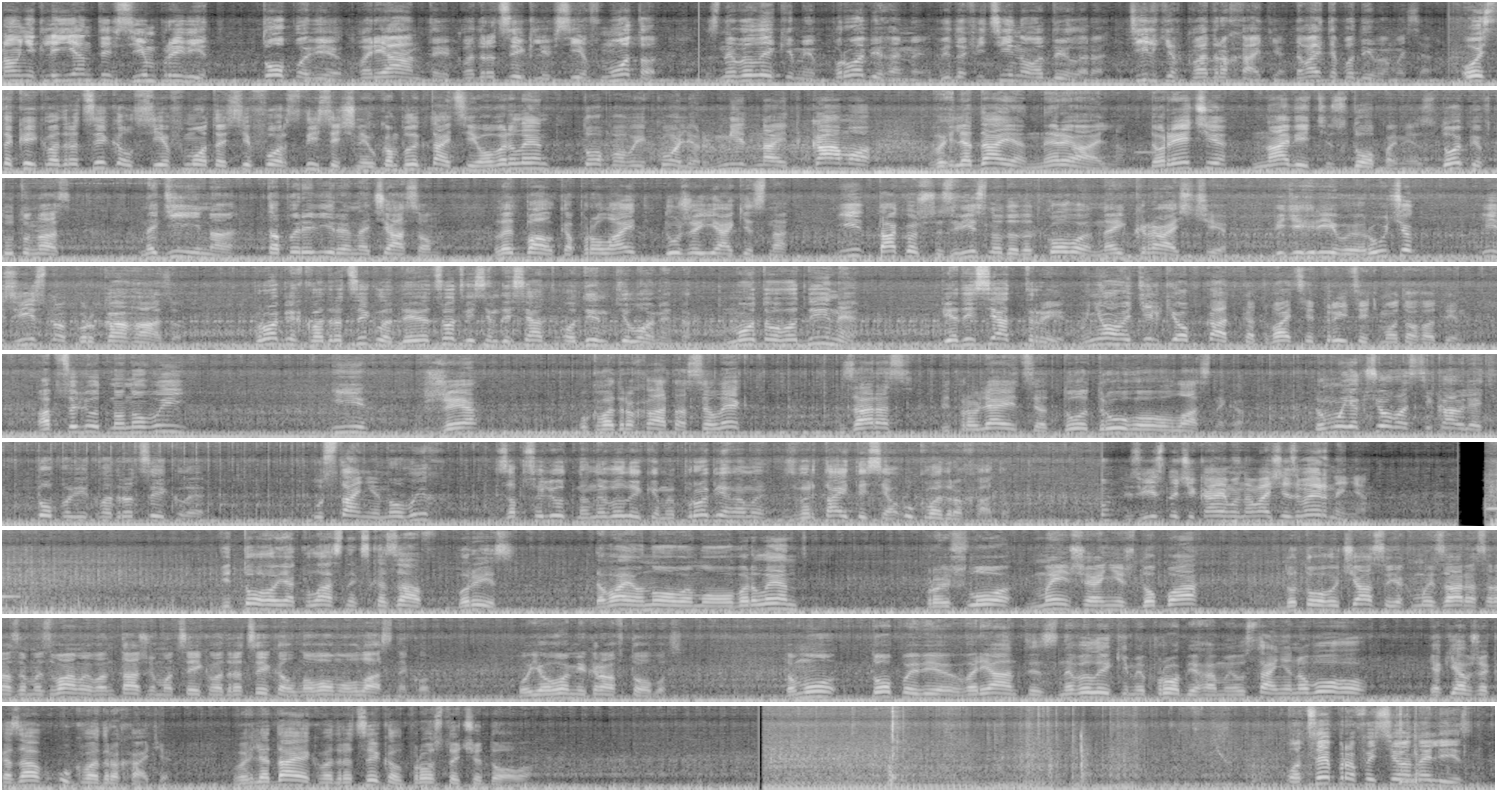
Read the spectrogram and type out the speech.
Шановні клієнти, всім привіт! Топові варіанти квадроциклів CF Moto з невеликими пробігами від офіційного дилера, тільки в квадрохаті. Давайте подивимося. Ось такий квадроцикл CF Moto C-Force 1000 у комплектації Overland, топовий колір Midnight Camo. Виглядає нереально. До речі, навіть з допами. З допів тут у нас надійна та перевірена часом ледбалка ProLight, дуже якісна. І також, звісно, додатково найкращі підігріви ручок і, звісно, курка газу. Пробіг квадроцикла 981 кілометр. Мотогодини 53. У нього тільки обкатка 20-30 мотогодин. Абсолютно новий. І вже у квадрохата Select зараз відправляється до другого власника. Тому, якщо вас цікавлять топові квадроцикли у стані нових з абсолютно невеликими пробігами, звертайтеся у квадрохату. Звісно, чекаємо на ваші звернення. Того, як власник сказав, Борис, давай оновимо Overland, пройшло менше ніж доба до того часу, як ми зараз разом із вами вантажимо цей квадроцикл новому власнику у його мікроавтобус. Тому топові варіанти з невеликими пробігами у стані нового, як я вже казав, у квадрохаті. Виглядає квадроцикл просто чудово. Оце професіоналізм.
